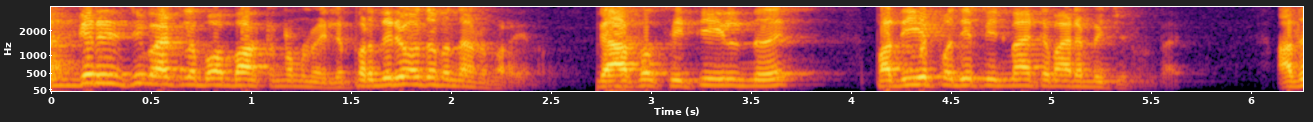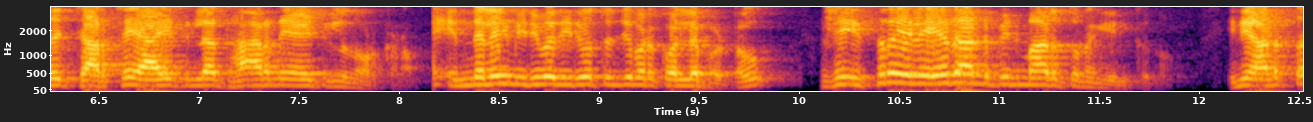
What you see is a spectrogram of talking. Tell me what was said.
അഗ്രസീവ് ആയിട്ടുള്ള ബോംബ് ആക്രമണമില്ല പ്രതിരോധം എന്നാണ് പറയുന്നത്. ഗാസ സിറ്റിയിൽ നിന്ന് പതിയെ പതിയെ പിന്മാറ്റം ആരംഭിച്ചിട്ടുണ്ട്. അത് ചർച്ചയായിട്ടില്ല ധാരണയായിട്ടില്ല നോക്കണം ഇന്നലെയും ഇരുപത് ഇരുപത്തഞ്ച് പേർ കൊല്ലപ്പെട്ടു. പക്ഷേ ഇസ്രയേൽ ഏതാണ്ട് പിന്മാറി തുടങ്ങിയിരിക്കുന്നു. ഇനി അടുത്ത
